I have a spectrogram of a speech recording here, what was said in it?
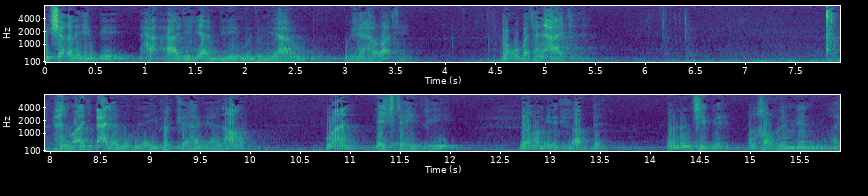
بشغلهم بعاجل أمرهم ودنياهم وشهواتهم عقوبة عاجلة. فالواجب على المؤمن أن يفكر في هذا الأمر وأن يجتهد في دوام ذكر ربه والأنس به والخوف منه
